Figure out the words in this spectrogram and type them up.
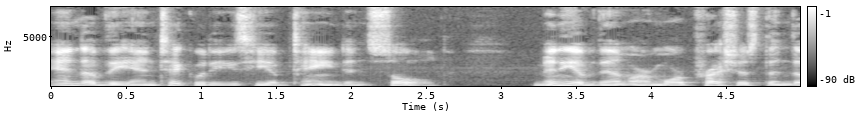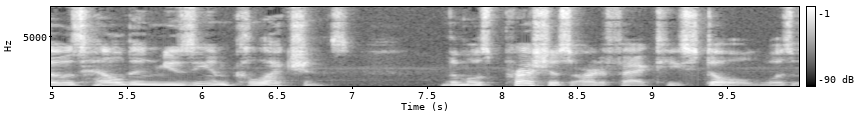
and of the antiquities he obtained and sold. Many of them are more precious than those held in museum collections. The most precious artifact he stole was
